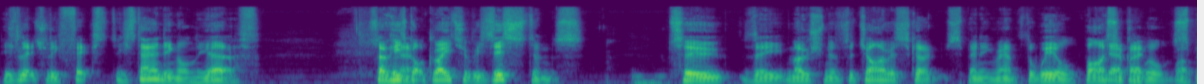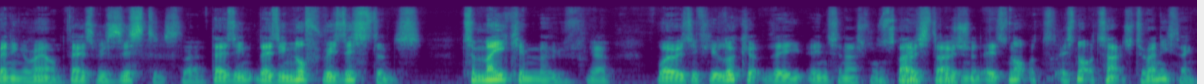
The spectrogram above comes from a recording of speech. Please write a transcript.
He's literally fixed. He's standing on the earth. So he's Yeah. got greater resistance to the motion of the gyroscope spinning around, the wheel, bicycle but- wheel well- spinning around. There's resistance there. There's en- there's enough resistance to make him move. Yeah. Whereas if you look at the International Space Space, Station, Station. it's not it's not attached to anything.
